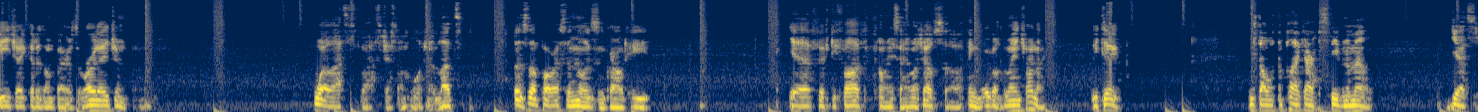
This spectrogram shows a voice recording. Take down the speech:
BJ could have done better as a road agent. Well, that's that's just unfortunate, lads. But subpar wrestling, noise and crowd heat. Yeah, 55, can't really say much else, so I think we've got the main show now. We do. We start with the player character Stephen Amell. Yes,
